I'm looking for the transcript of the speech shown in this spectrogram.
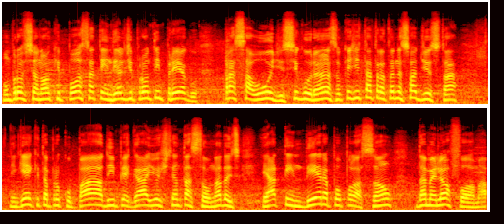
um profissional que possa atendê-lo de pronto emprego, para saúde, segurança, o que a gente está tratando é só disso, tá? Ninguém aqui está preocupado em pegar e ostentação, nada disso. É atender a população da melhor forma.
